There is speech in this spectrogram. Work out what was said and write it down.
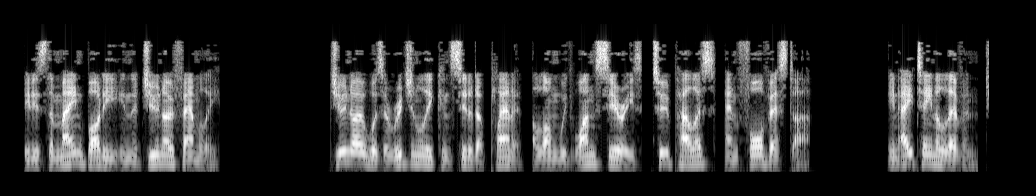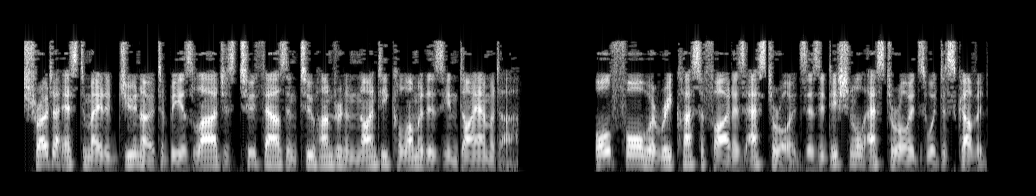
It is the main body in the Juno family. Juno was originally considered a planet, along with one Ceres, two Pallas, and four Vesta. In 1811, Schroeter estimated Juno to be as large as 2,290 km in diameter. All four were reclassified as asteroids as additional asteroids were discovered.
